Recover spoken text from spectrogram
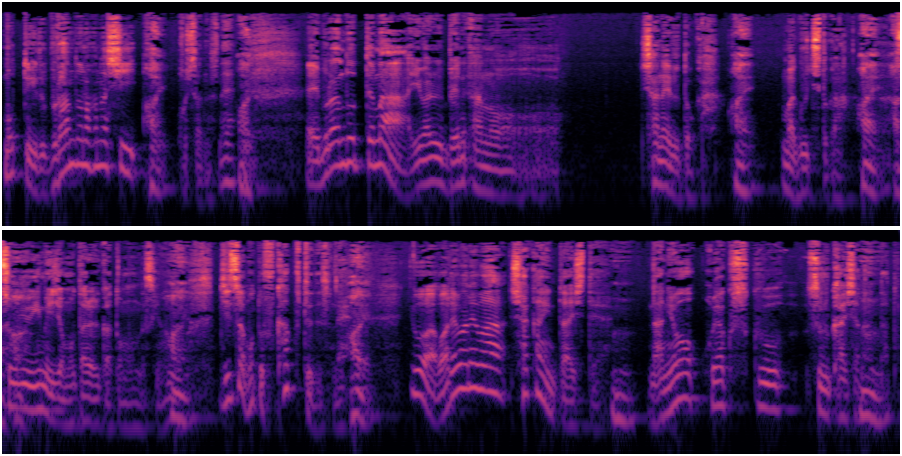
持っているブランドの話はい。をしたんですね。はい。えーブランドってまあ、いわゆるベネ、あの、シャネルとか、はい。まあ、グッチとか、はい。はい。そういうイメージを持たれるかと思うんですけども、はい。実はもっと深くてですね、はい。要は我々は社会に対して何をお約束をする会社なんだと。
